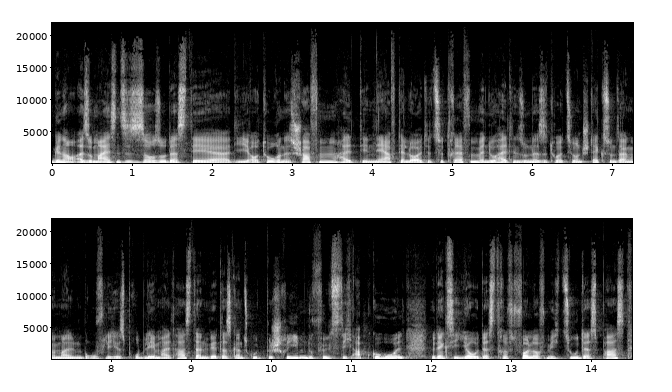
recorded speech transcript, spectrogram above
Genau, also meistens ist es auch so, dass der, die Autoren es schaffen, halt den Nerv der Leute zu treffen. Wenn du halt in so einer Situation steckst und sagen wir mal ein berufliches Problem halt hast, dann wird das ganz gut beschrieben. Du fühlst dich abgeholt. Du denkst dir, yo, das trifft voll auf mich zu, das passt.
